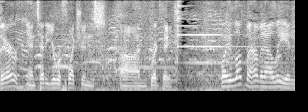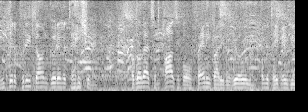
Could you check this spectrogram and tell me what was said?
there. And Teddy, your reflections on Greg Page. Well, he loved Muhammad Ali, and he did a pretty darn good imitation. Although that's impossible for anybody to really imitate maybe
